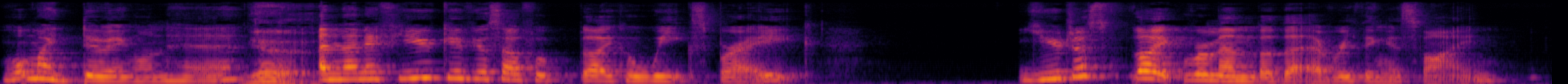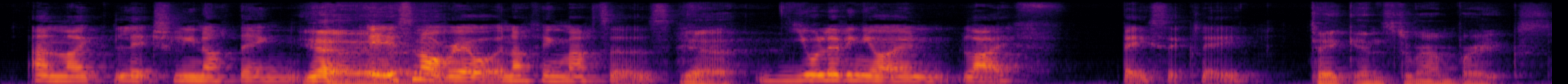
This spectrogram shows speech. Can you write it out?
what am I doing on here? Yeah. And then if you give yourself a, like a week's break, you just like remember that everything is fine and like literally nothing yeah, yeah it's yeah. not real nothing matters. Yeah. You're living your own life basically. Take instagram breaks.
